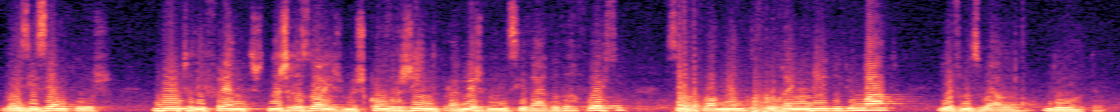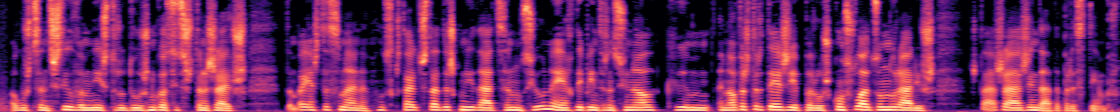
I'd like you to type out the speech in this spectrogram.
Dois exemplos muito diferentes nas razões, mas convergindo para a mesma necessidade de reforço, são atualmente o Reino Unido de um lado e a Venezuela do outro. Augusto Santos Silva, Ministro dos Negócios Estrangeiros. Também esta semana, o Secretário de Estado das Comunidades anunciou na RDP Internacional que a nova estratégia para os consulados honorários está já agendada para setembro.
